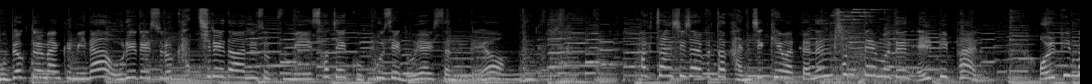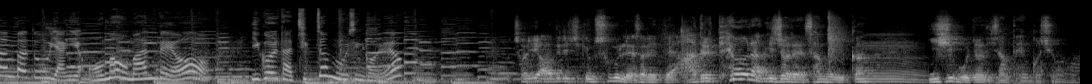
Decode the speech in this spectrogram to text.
고벽돌만큼이나 오래될수록 가치를 더하는 소품이 서재 곳곳에 놓여 있었는데요. 학창 시절부터 간직해왔다는 손때 묻은 LP판. 얼핏만 봐도 양이 어마어마한데요. 이걸 다 직접 모으신 거예요? 저희 아들이 지금 24살인데 아들 태어나기 전에 산 거니까 음. 25년 이상 된 거죠.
